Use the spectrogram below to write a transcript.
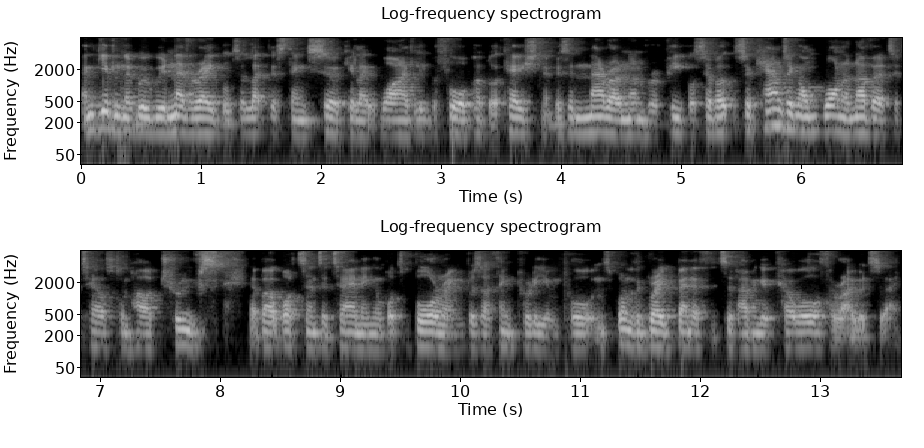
And given that we were never able to let this thing circulate widely before publication, it was a narrow number of people. So, so counting on one another to tell some hard truths about what's entertaining and what's boring was, I think, pretty important. It's one of the great benefits of having a co-author, I would say.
